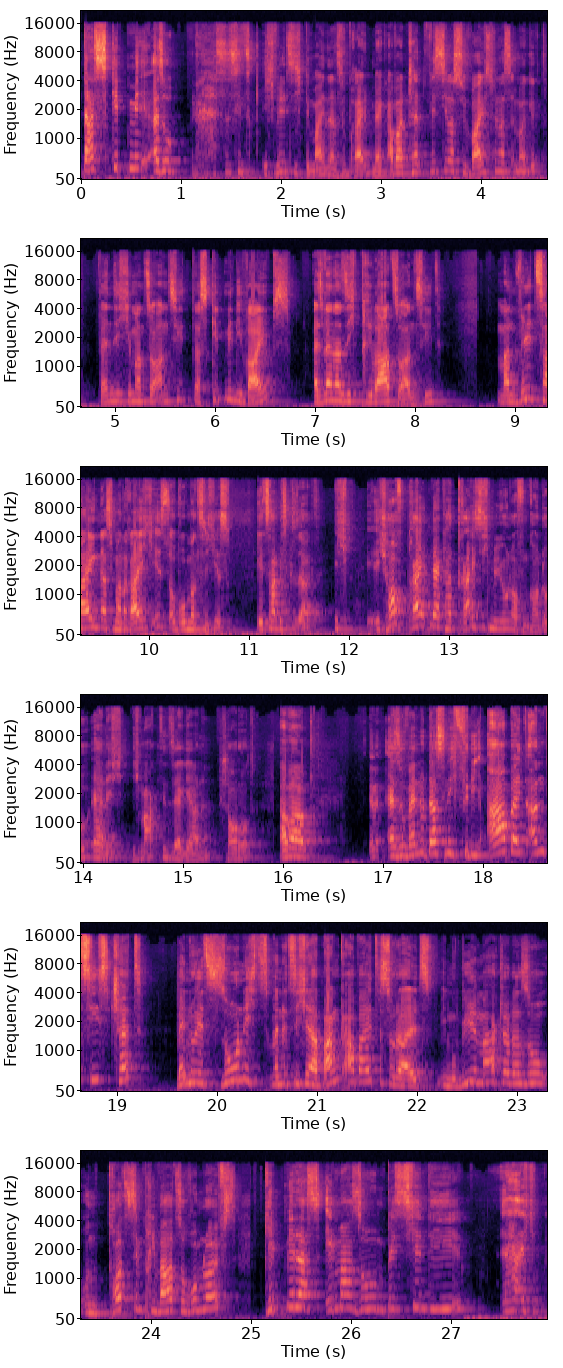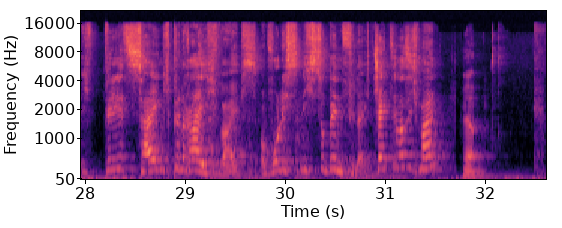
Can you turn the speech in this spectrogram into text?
Das gibt mir, also, das ist jetzt, ich will es nicht gemein sein zu Breitenberg, aber Chat, wisst ihr, was für Vibes mir das immer gibt? Wenn sich jemand so anzieht, das gibt mir die Vibes, als wenn er sich privat so anzieht. Man will zeigen, dass man reich ist, obwohl man es nicht ist. Jetzt habe ich es gesagt. Ich, ich hoffe, Breitenberg hat 30 Millionen auf dem Konto, ehrlich. Ich mag den sehr gerne. Shoutout. Aber, äh, also, wenn du das nicht für die Arbeit anziehst, Chat, wenn du jetzt so nichts, wenn du jetzt nicht in der Bank arbeitest oder als Immobilienmakler oder so und trotzdem privat so rumläufst, gibt mir das immer so ein bisschen die, ja, ich, ich will jetzt zeigen, ich bin reich Vibes, obwohl ich es nicht so bin vielleicht. Checkt ihr, was ich meine? Ja.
